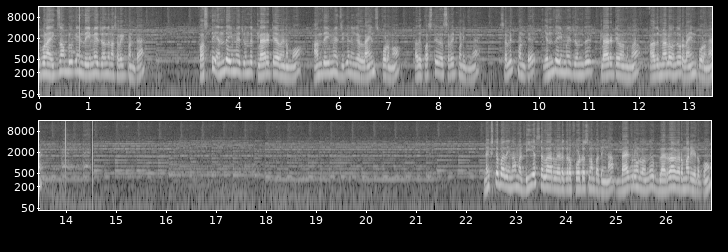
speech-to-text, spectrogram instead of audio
இப்போ நான் எக்ஸாம்பிளுக்கு இந்த இமேஜ் வந்து நான் செலக்ட் பண்ணிட்டேன். ஃபஸ்ட்டு எந்த இமேஜ் வந்து கிளாரிட்டியாக வேணுமோ அந்த இமேஜுக்கு நீங்கள் லைன்ஸ் போடணும். அதுக்கு ஃபஸ்ட்டு இதை செலக்ட் பண்ணிக்கோங்க. செலக்ட் பண்ணிட்டு எந்த இமேஜ் வந்து கிளாரிட்டியாக வேணுமோ அது மேலே வந்து ஒரு லைன் போடுங்க. நெக்ஸ்ட்டு பார்த்தீங்கன்னா நம்ம டிஎஸ்எல்ஆரில் எடுக்கிற ஃபோட்டோஸ்லாம் பார்த்தீங்கன்னா பேக்ரவுண்டில் வந்து பிளர் ஆகிற மாதிரி எடுப்போம்.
